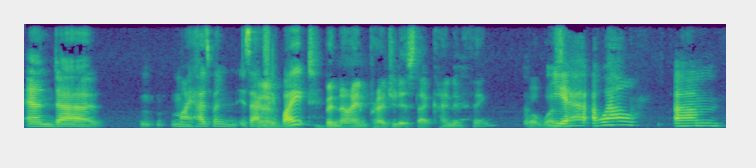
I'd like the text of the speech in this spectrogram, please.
And uh, my husband is Kind actually of white. Benign prejudice, that kind of thing. What was it? Yeah, well, um,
